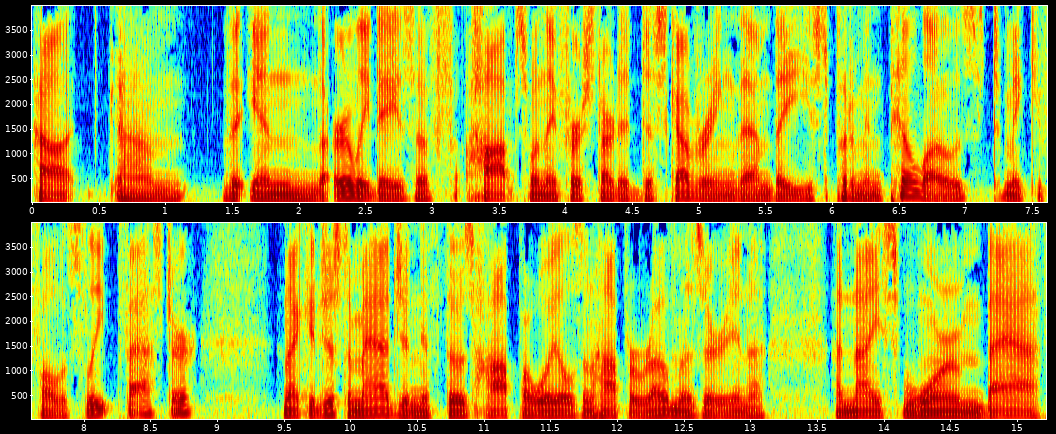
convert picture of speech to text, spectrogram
How um, the in the early days of hops, when they first started discovering them, they used to put them in pillows to make you fall asleep faster. And I could just imagine if those hop oils and hop aromas are in a a nice warm bath,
